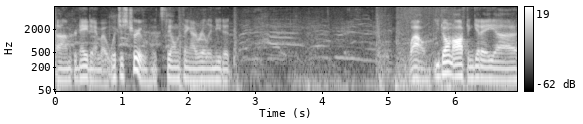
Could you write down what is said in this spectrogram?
um, grenade ammo, which is true. It's the only thing I really needed. Wow, you don't often get a uh,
